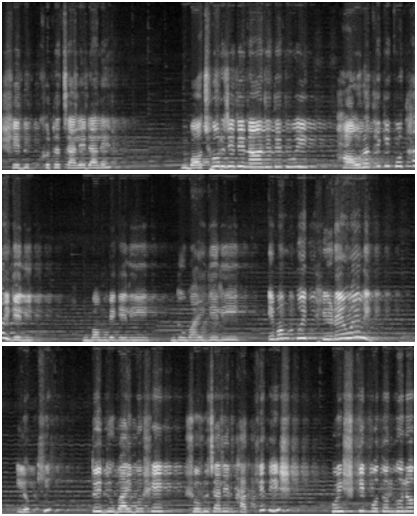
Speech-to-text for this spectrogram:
সে দুঃখটা চালে ডালের বছর যেতে না যেতে তুই হাওড়া থেকে কোথায় গেলি? বম্বে গেলি, দুবাই গেলি এবং তুই ফিরেও এলি? লক্ষ্মী, তুই দুবাই বসে সরু চালের ভাত খেতিস? হুইস্কির বোতলগুলো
